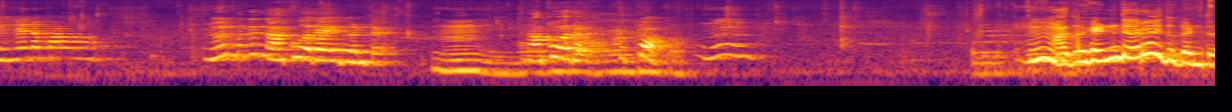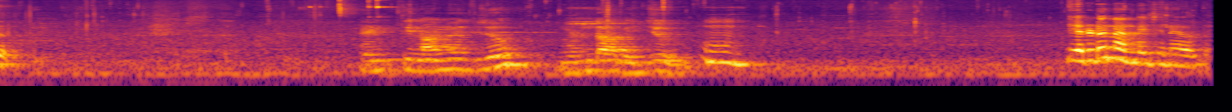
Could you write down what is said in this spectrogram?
ಇನ್ನೇನಮ್ಮ? ಇವತ್ತು ಬಂದಿದ್ದು ನಾಲ್ಕೂವರೆ ಐದು ಗಂಟೆ. ಹ್ಮ್ ನಾಲ್ಕೂವರೆ. ಹ್ಞೂ ಅದು ಹೆಂಡರು ಇದು ಗಂಡೇವ್ರು ಹೆಂಡತಿ ನಾನ್ ವೆಜ್ಜು ಗಂಡ ವೆಜ್ಜು ಹ್ಮ್. ಎರಡು ನಾನ್ ವೆಜ್ನೇ ಅವ್ರದ್ದು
